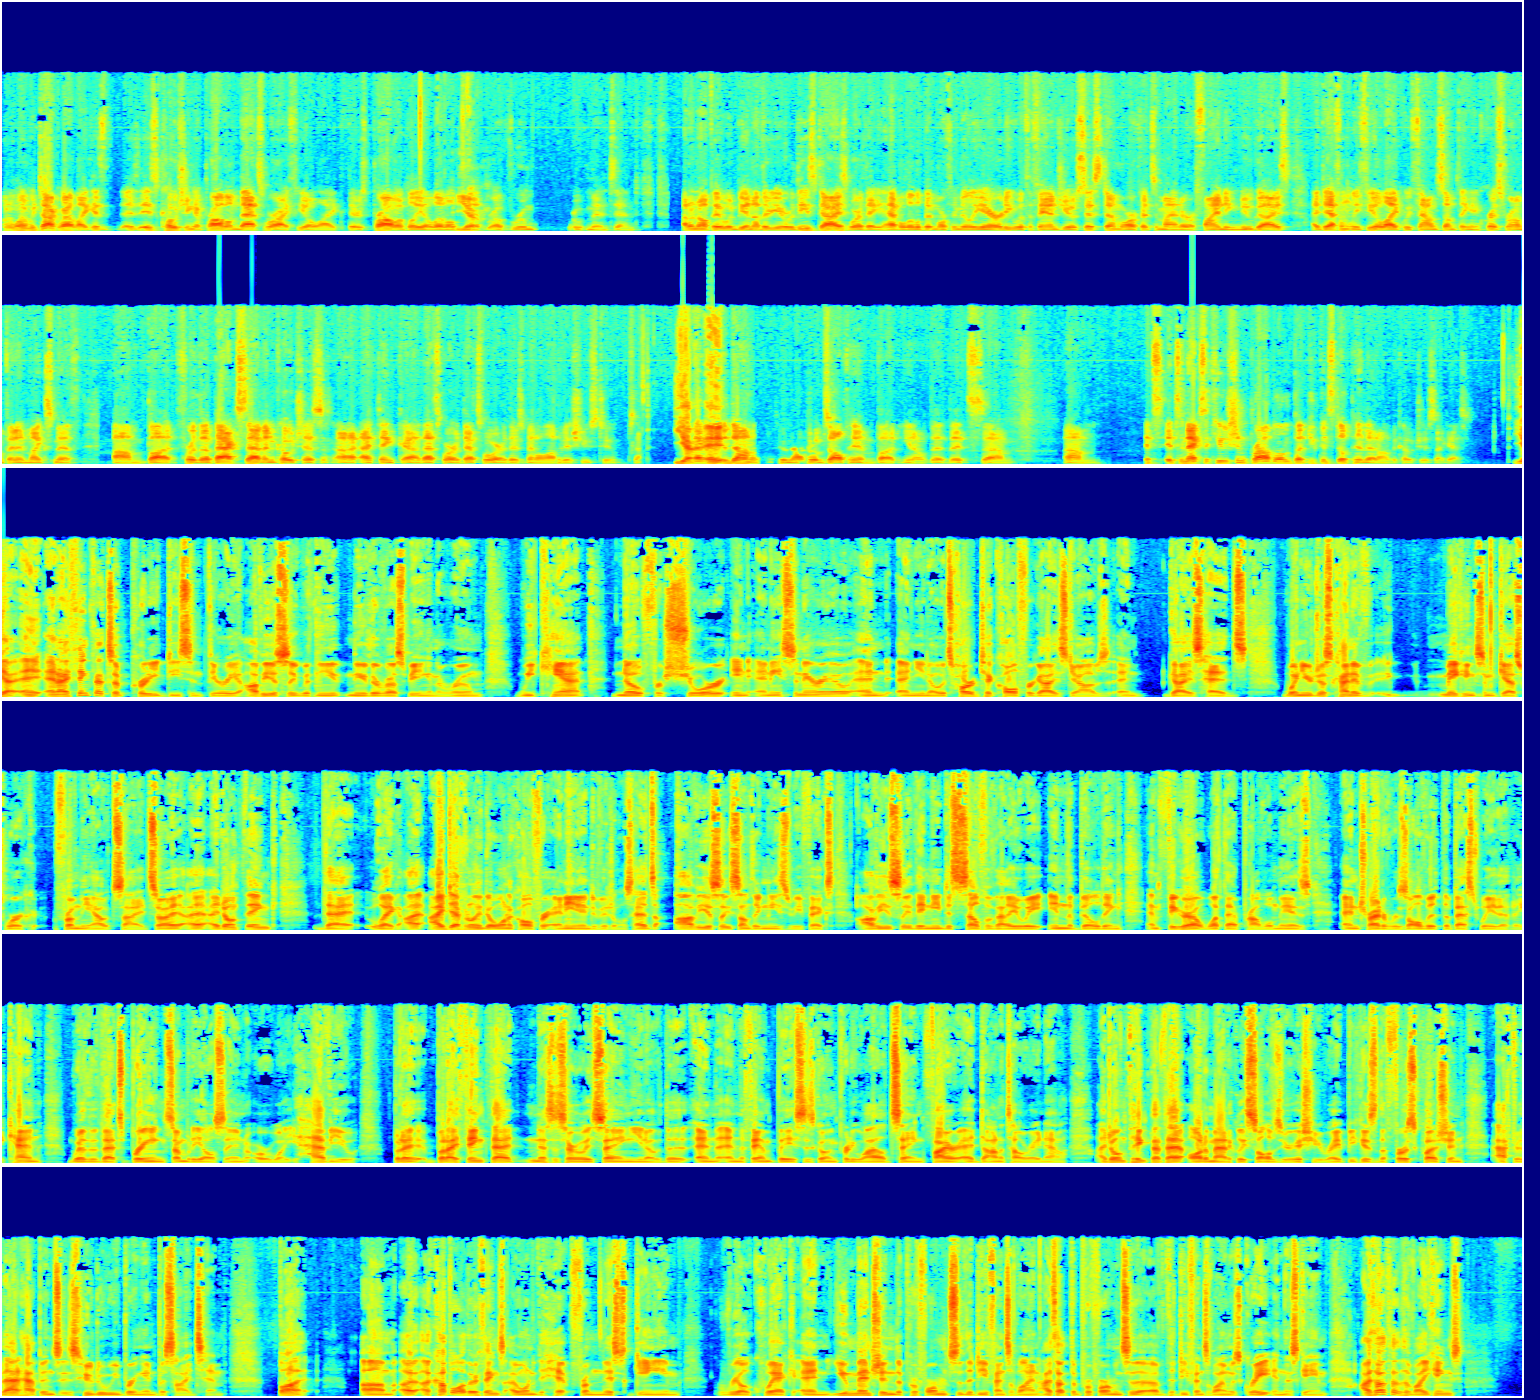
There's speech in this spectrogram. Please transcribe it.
when we talk about like is, is, is coaching a problem, that's where I feel like there's probably a little yeah. bit of room improvement. And I don't know if it would be another year with these guys where they have a little bit more familiarity with the Fangio system, or if it's a matter of finding new guys. I definitely feel like we found something in Chris Rumphin and Mike Smith um, but for the back seven coaches, uh, I think uh, that's where that's where there's been a lot of issues too. So, yeah, that goes it, to Donovan too, not to absolve him, but you know that it's um, um, it's it's an execution problem, but you can still pin that on the coaches, I guess. Yeah, and, and, I think that's a pretty decent theory. Obviously, with ne- neither of us being in the room, we can't know for sure in any scenario, and and you know it's hard to call for guys' jobs and guys' heads when you're just kind of making some guesswork from the outside. So I, I, I don't think that like I, I definitely don't want to call for any individual's heads. Obviously something needs to be fixed. Obviously they need to self-evaluate in the building and figure out what that problem is and try to resolve it the best way that they can, whether that's bringing somebody else in or what have you. But I but I think that necessarily saying you know the and and the fan base is going pretty wild saying fire Ed Donatell right now. I don't think that that automatically solves your issue, right? Because the first question after that happens is who do we bring in besides him? But um, a, a couple other things I wanted to hit from this game real quick. And you mentioned the performance of the defensive line. I thought the performance of the, of the defensive line was great in this game. I thought that the Vikings,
